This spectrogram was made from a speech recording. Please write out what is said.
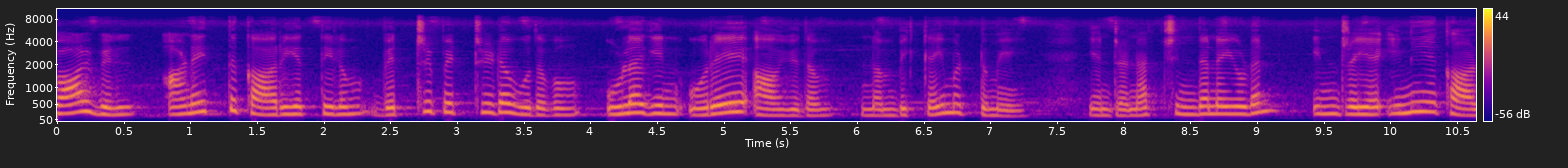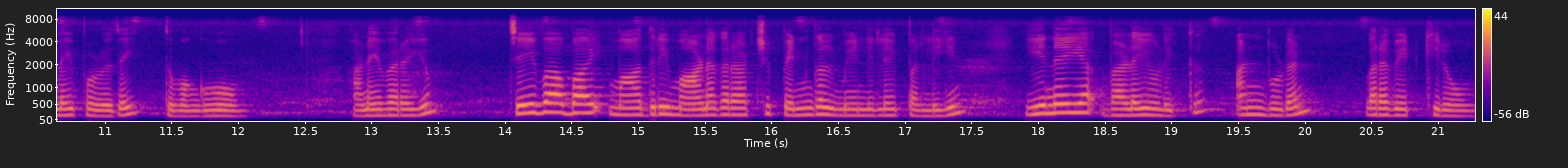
வாழ்வில் அனைத்து காரியத்திலும் வெற்றி பெற்றிட உதவும் உலகின் ஒரே ஆயுதம் நம்பிக்கை மட்டுமே என்ற நற்சிந்தனையுடன் இன்றைய இனிய காலை பொழுதை துவங்குவோம். அனைவரையும் ஜெய்வாபாய் மாதிரி மாநகராட்சி பெண்கள் மேல்நிலைப் பள்ளியின் இணைய வலையொலிக்கு அன்புடன் வரவேற்கிறோம்.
